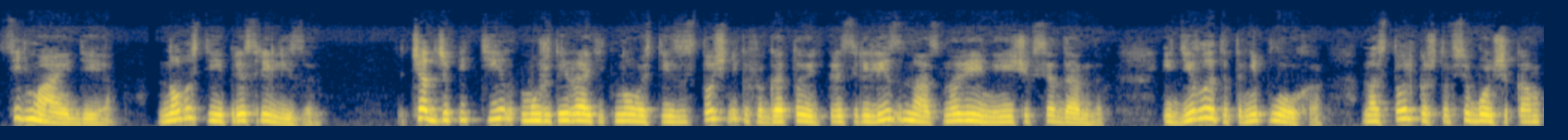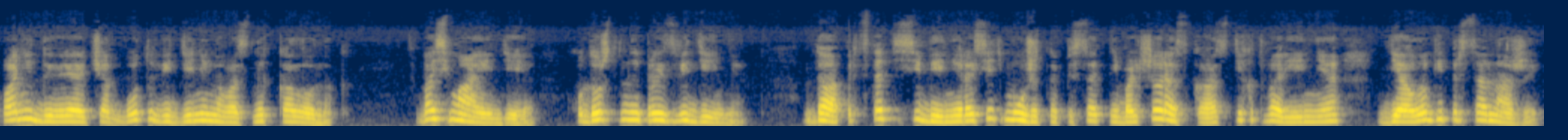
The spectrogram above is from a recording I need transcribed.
Седьмая идея. Новости и пресс-релизы. Чат GPT может рерайтить новости из источников и готовить пресс-релизы на основе имеющихся данных. И делает это неплохо. Настолько, что все больше компаний доверяют чат-боту ведению новостных колонок. Восьмая идея художественные произведения. Да, представьте себе, нейросеть может написать небольшой рассказ, стихотворение, диалоги персонажей.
